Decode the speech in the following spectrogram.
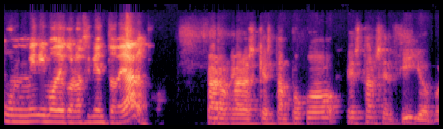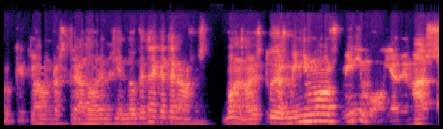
un mínimo de conocimiento de algo. Claro, claro, es que tampoco es tan sencillo, porque claro, un rastreador entiendo que tiene que tener, bueno, los estudios mínimos, mínimo, y además...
